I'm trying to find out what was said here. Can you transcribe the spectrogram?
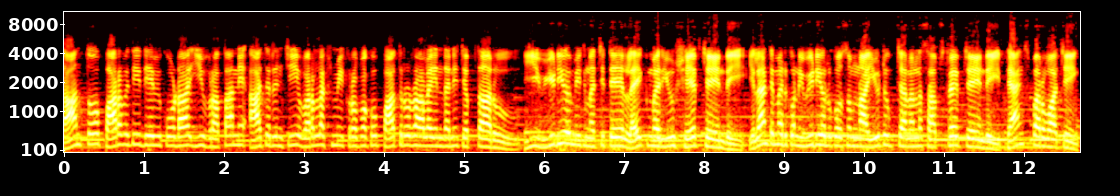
దాంతో పార్వతీదేవి కూడా ఈ వ్రతాన్ని ఆచరించి వరలక్ష్మి కృపకు పాత్రురాలైందని చెప్తారు. ఈ వీడియో మీకు నచ్చితే లైక్ మరియు షేర్ చేయండి. ఇలాంటి మరికొన్ని వీడియోల కోసం నా యూట్యూబ్ ఛానల్ సబ్స్క్రైబ్ చేయండి. Thanks for watching.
